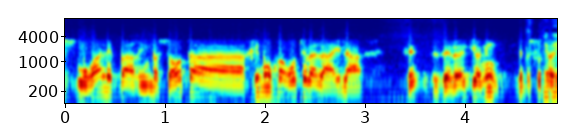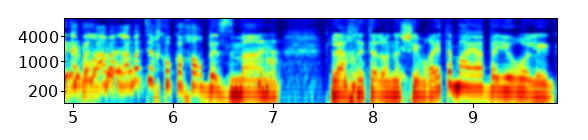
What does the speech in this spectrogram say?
ששמורה לברים בשעות הכי מאוחרות של הלילה, זה, זה לא הגיוני, זה פשוט לא תגיד, הגיוני. אבל למה, למה צריך כל כך הרבה זמן להחליט על עונשים? ראית מה היה ביורוליג?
